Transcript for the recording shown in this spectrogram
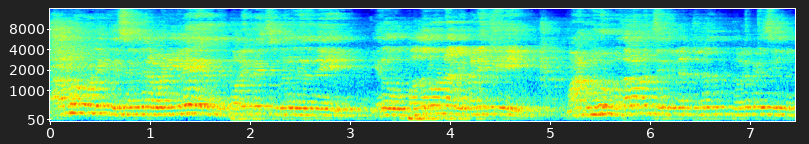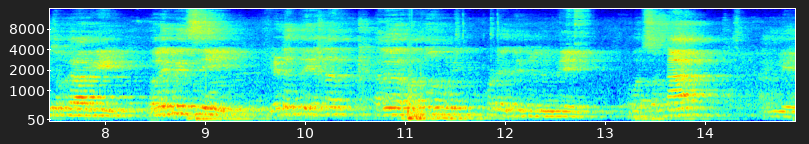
பரமக்குடிக்கு சென்ற வழியிலே எனக்கு தொலைபேசி வருகிறது இரவு பதினொன்றரை மணிக்கு மாண்பு முதலமைச்சர் இல்லத்திலிருந்து தொலைபேசி என்று சொல்கிறார்கள் தொலைபேசி எடுத்து என்ன தலைவர் பதினொரு மணிக்கு கூட இருந்தேன் அவர் சொன்னார் அங்கே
